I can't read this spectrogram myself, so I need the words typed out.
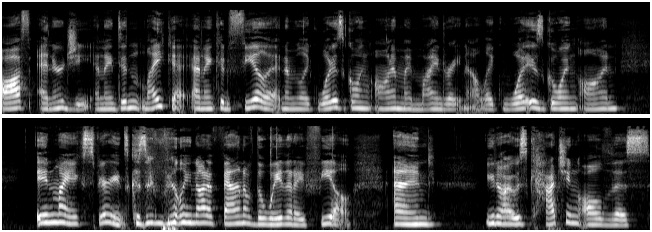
off energy and I didn't like it and I could feel it. And I'm like, what is going on in my mind right now? Like, what is going on in my experience? Because I'm really not a fan of the way that I feel. And, you know, I was catching all this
